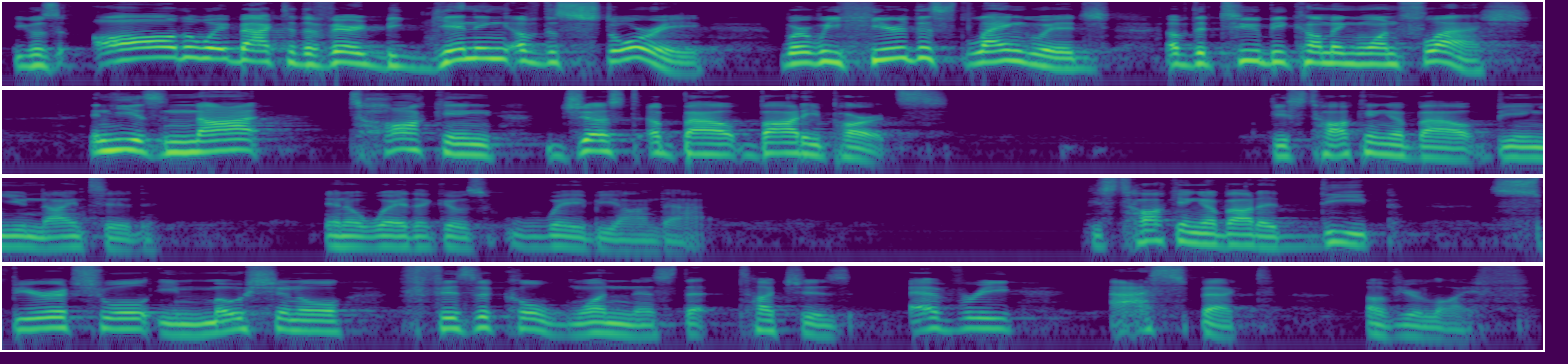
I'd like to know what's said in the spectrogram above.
He goes all the way back to the very beginning of the story where we hear this language of the two becoming one flesh. And he is not talking just about body parts. He's talking about being united in a way that goes way beyond that. He's talking about a deep spiritual, emotional, physical oneness that touches every aspect of your life.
